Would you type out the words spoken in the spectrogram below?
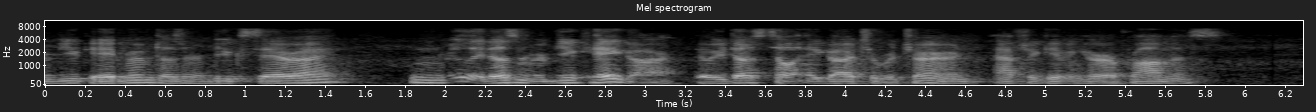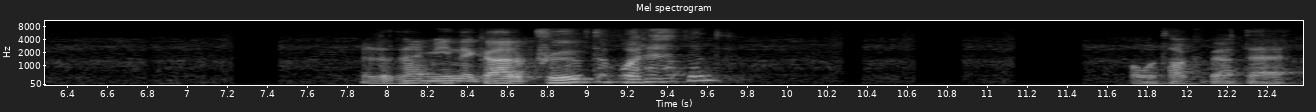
rebuke Abram, doesn't rebuke Sarai, and really doesn't rebuke Hagar, though he does tell Hagar to return after giving her a promise. Now, does that mean that God approved of what happened? Well, we'll talk about that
